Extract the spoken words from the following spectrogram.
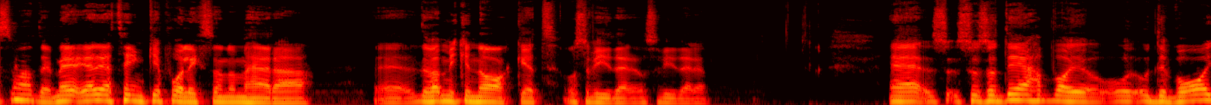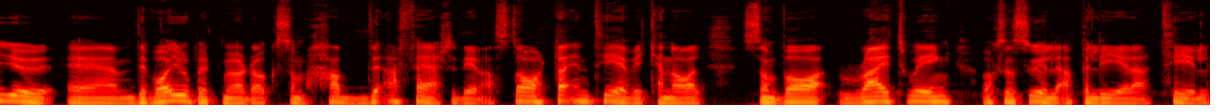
som hade. Men jag, jag tänker på liksom de här, eh, det var mycket naket och så vidare och så vidare. Eh, så, så, så det var ju, och, och det var ju, eh, det var ju Rupert Murdoch som hade affärsidén att starta en tv-kanal som var right-wing och som skulle appellera till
